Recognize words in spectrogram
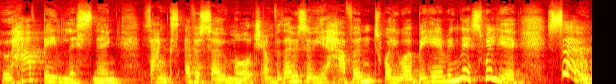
who have been listening, thanks ever so much. And for those of you who haven't, well, you won't be hearing this, will you? So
